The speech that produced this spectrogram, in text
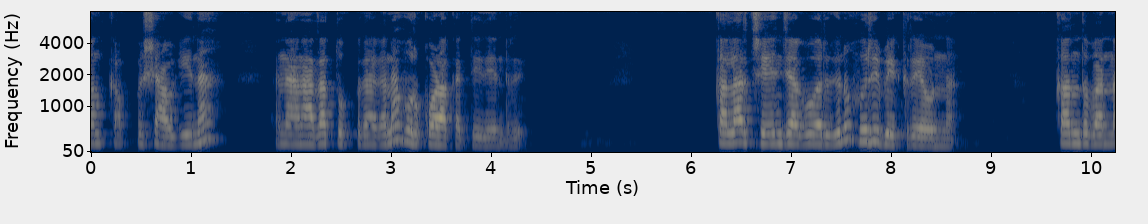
ಒಂದು ಕಪ್ ಶಾವ್ಗಿನ ನಾನು ಅದ ತುಪ್ಪದಾಗನ ಹುರ್ಕೊಳಕತ್ತಿದ್ದೀನಿ ರೀ. ಕಲರ್ ಚೇಂಜ್ ಆಗುವವರೆಗೂ ಹುರಿಬೇಕು ರೀ ಅವನ್ನ ಕಂದು ಬಣ್ಣ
